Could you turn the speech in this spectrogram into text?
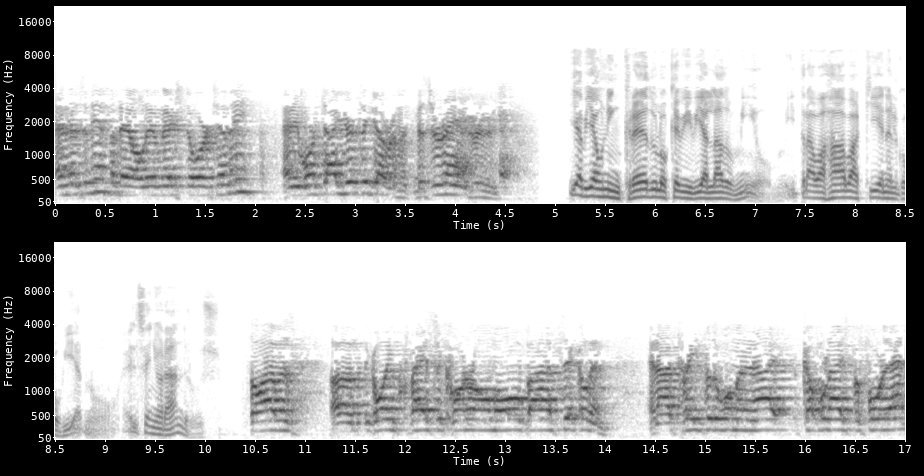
And there's an infidel live next door to me, and he worked out here at the government, Mr. Andrews. Y había un incrédulo que vivía al lado mío y trabajaba aquí en el gobierno, el señor Andrews. So I was uh, going past the corner on my old bicycle, and, and I prayed for the woman tonight, a couple nights before that.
